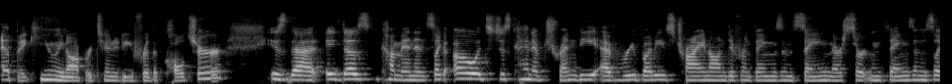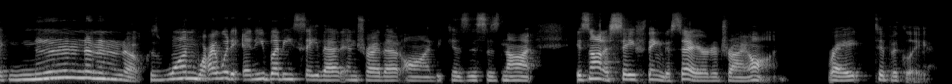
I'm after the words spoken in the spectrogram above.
epic healing opportunity for the culture, is that it does come in and it's like, oh, it's just kind of trendy. Everybody's trying on different things and saying there's certain things. And it's like, no, no, no, no, no, no, no. Because one, why would anybody say that and try that on? Because this is not, it's not a safe thing to say or to try on, right? Typically.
